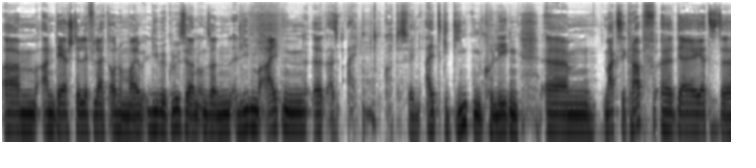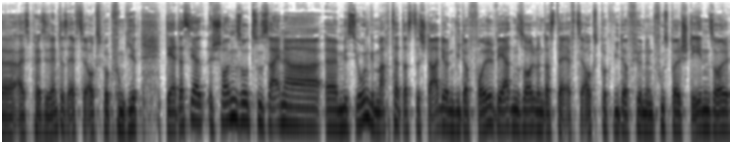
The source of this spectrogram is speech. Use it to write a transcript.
Ähm, an der Stelle vielleicht auch nochmal liebe Grüße an unseren lieben alten, äh, also alten, Gottes Willen, altgedienten Kollegen ähm, Maxi Krapf, äh, der jetzt äh, als Präsident des FC Augsburg fungiert, der das ja schon so zu seiner äh, Mission gemacht hat, dass das Stadion wieder voll werden soll und dass der FC Augsburg wieder für einen Fußball stehen soll,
